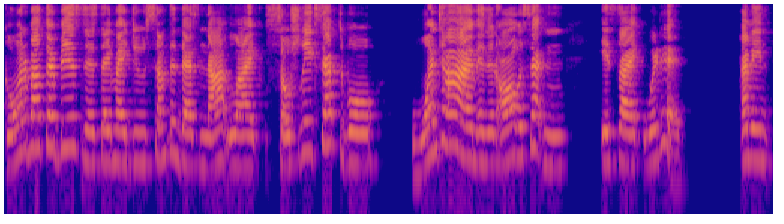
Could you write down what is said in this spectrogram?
going about their business, they may do something that's not like socially acceptable one time, and then all of a sudden it's like we're dead. I mean,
